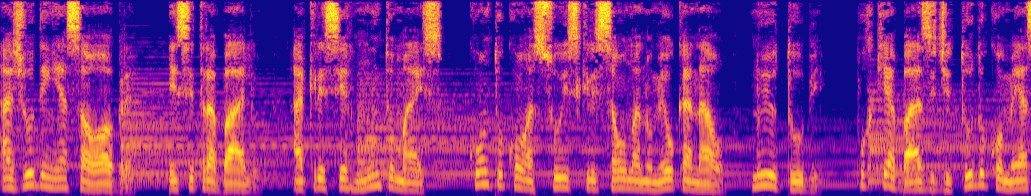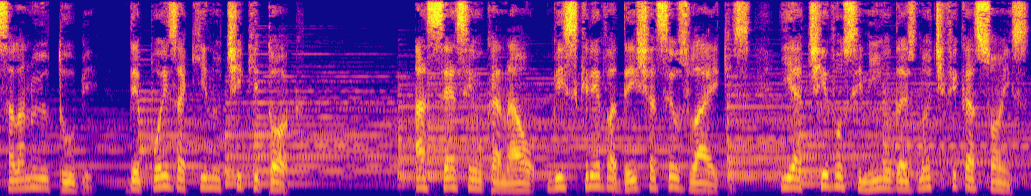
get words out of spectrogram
ajudem essa obra, esse trabalho, a crescer muito mais, Conto com a sua inscrição lá no meu canal, no YouTube, porque a base de tudo começa lá no YouTube, depois aqui no TikTok. Acessem o canal, inscreva deixa seus likes, e ativa o sininho das notificações,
